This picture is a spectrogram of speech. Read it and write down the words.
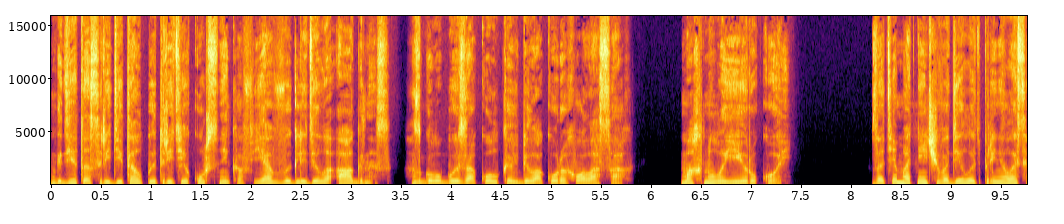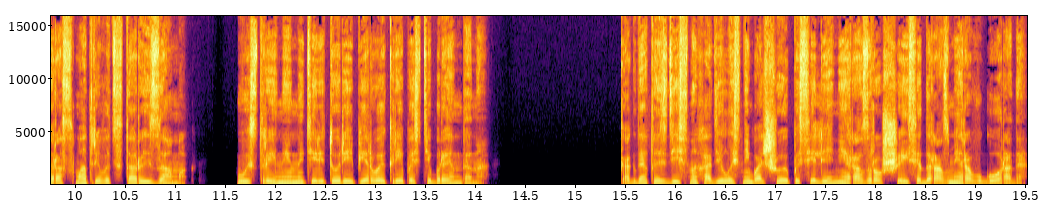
Где-то среди толпы третьекурсников я выглядела Агнес с голубой заколкой в белокурых волосах, махнула ей рукой. Затем от нечего делать принялась рассматривать старый замок, выстроенный на территории первой крепости Брэндона. Когда-то здесь находилось небольшое поселение, разросшееся до размеров города.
